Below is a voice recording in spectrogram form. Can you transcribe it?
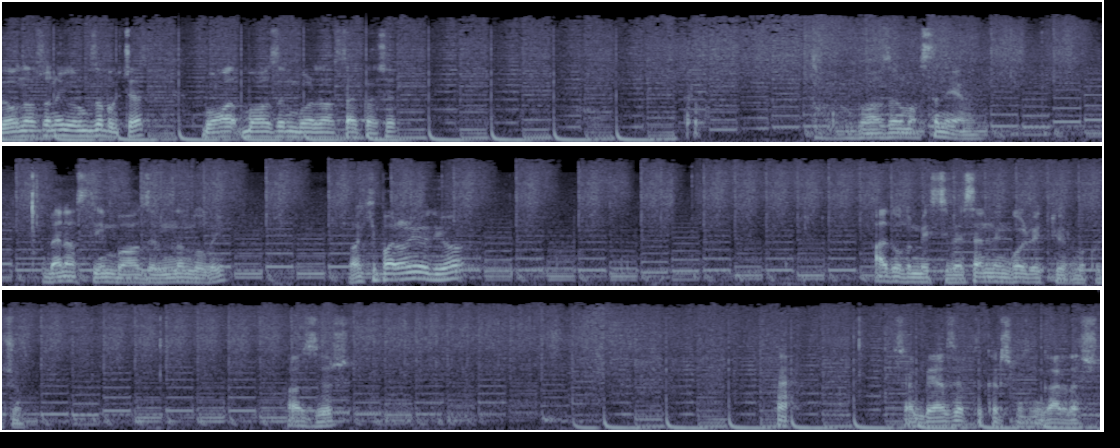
Ve ondan sonra yorumumuza bakacağız. Boğa, boğazlarım bu arada hasta arkadaşlar. Boğazlarım hasta ne ya? Ben hastayım boğazlarımdan dolayı. Rakip aranıyor diyor. Hadi oğlum Messi be senden gol bekliyorum be koçum. Hazır. Heh. Sen beyaz yap da karışmasın kardeş.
